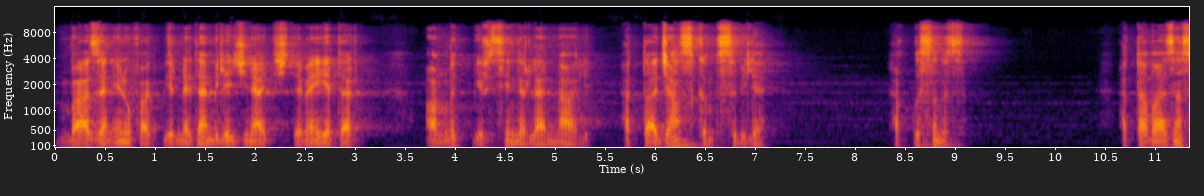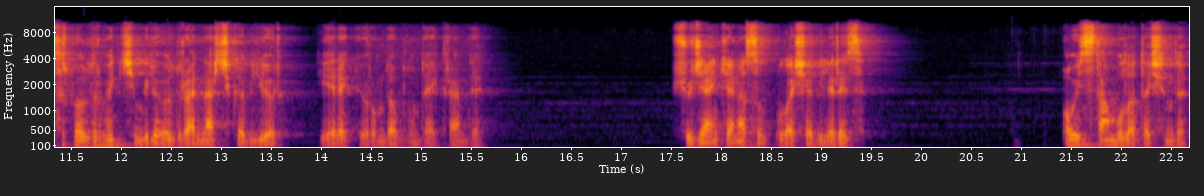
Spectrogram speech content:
Bazen en ufak bir neden bile cinayet işlemeye yeter. Anlık bir sinirlenme hali. Hatta can sıkıntısı bile. Haklısınız. Hatta bazen sırf öldürmek için bile öldürenler çıkabiliyor diyerek yorumda bulundu Ekrem'de. Şu Cenk'e nasıl ulaşabiliriz? O İstanbul'a taşındı.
